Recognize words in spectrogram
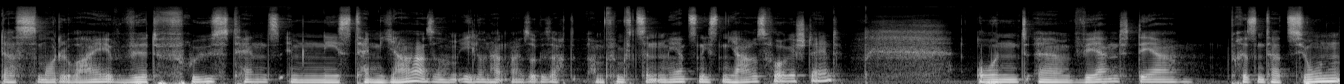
Das Model Y wird frühestens im nächsten Jahr, also Elon hat mal so gesagt, am 15. März nächsten Jahres vorgestellt. Und äh, während der Präsentation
